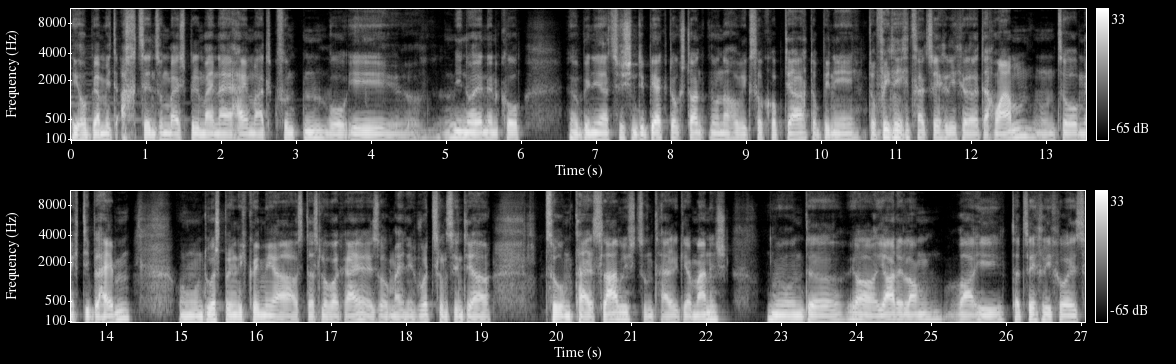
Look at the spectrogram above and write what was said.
Ich habe ja mit 18 zum Beispiel meine Heimat gefunden, wo ich mich noch erinnern kann, da bin ich ja zwischen die Berge gestanden und dann habe ich gesagt gehabt, ja, da bin ich, da bin ich tatsächlich äh, daheim und so möchte ich bleiben. Und ursprünglich komme ich ja aus der Slowakei, also meine Wurzeln sind ja zum Teil slawisch, zum Teil germanisch. Und äh, ja, jahrelang war ich tatsächlich als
